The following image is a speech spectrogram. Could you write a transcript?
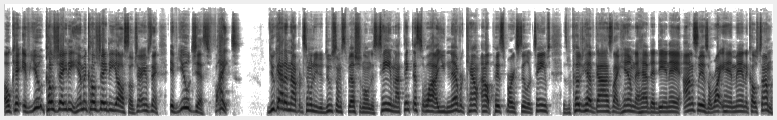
okay, if you, Coach JD, him and Coach JD also, James, if you just fight, you got an opportunity to do something special on this team. And I think that's why you never count out Pittsburgh Steelers teams, is because you have guys like him that have that DNA. Honestly, as a right hand man to Coach Tomlin,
